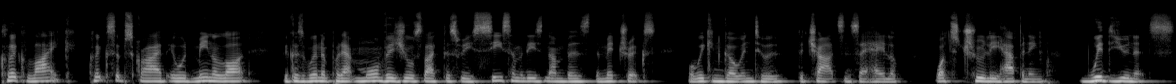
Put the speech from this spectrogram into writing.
click like, click subscribe. It would mean a lot because we're going to put out more visuals like this where you see some of these numbers, the metrics, where we can go into the charts and say, hey, look, what's truly happening with units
